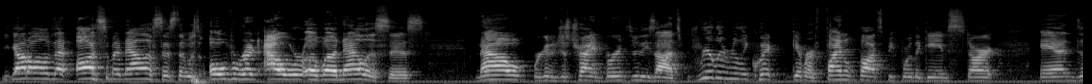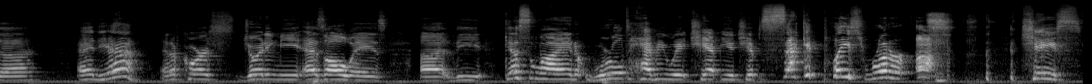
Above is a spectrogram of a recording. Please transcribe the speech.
You got all of that awesome analysis that was over an hour of analysis. Now we're going to just try and burn through these odds really, really quick, give our final thoughts before the games start. And, uh, and yeah, and of course, joining me as always, uh, the Guess the Line World Heavyweight Championship second place runner up, Chase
